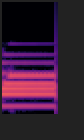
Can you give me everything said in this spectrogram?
You.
